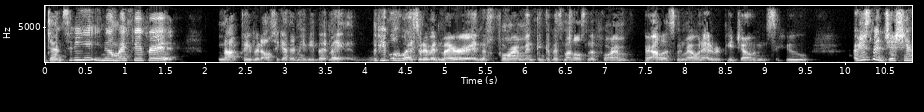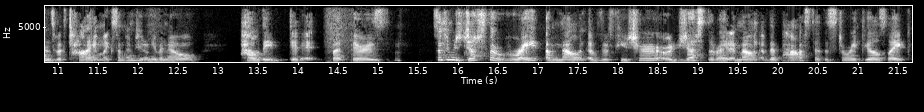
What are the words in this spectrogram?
density you know my favorite not favorite altogether, maybe, but my the people who I sort of admire in the form and think of as models in the form are Alice Munro and Edward P. Jones, who are just magicians with time. Like sometimes you don't even know how they did it, but there's sometimes just the right amount of the future or just the right amount of the past that the story feels like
